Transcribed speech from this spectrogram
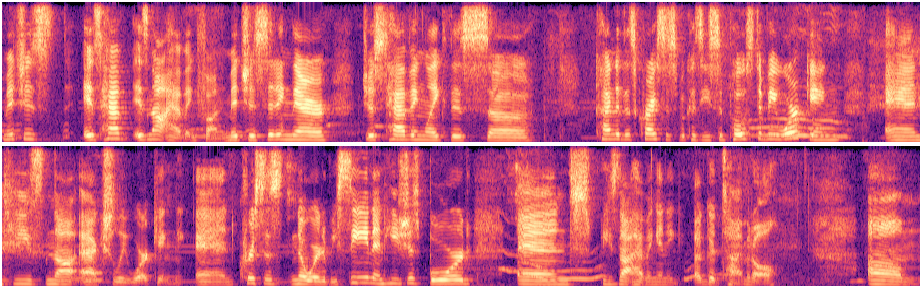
Mitch is is have is not having fun. Mitch is sitting there just having like this uh, kind of this crisis because he's supposed to be working and he's not actually working. And Chris is nowhere to be seen and he's just bored and he's not having any a good time at all. Um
